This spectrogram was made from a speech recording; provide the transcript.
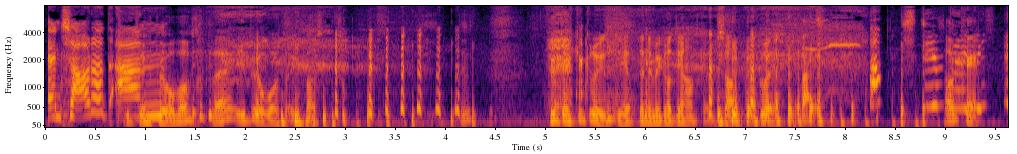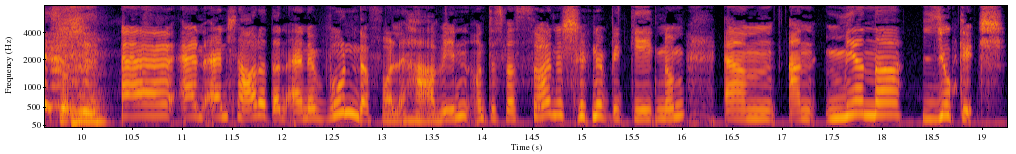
ein Shoutout Ich an... beobachtet, weil ich beobachte euch fast. Fühlt euch gegrüßt. Ich habe dir nämlich gerade die Hand gegeben. So, gut, passt. Stimmt Okay. Äh, ein, ein Shoutout an eine wundervolle Havin und das war so eine schöne Begegnung ähm, an Mirna Jukic.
